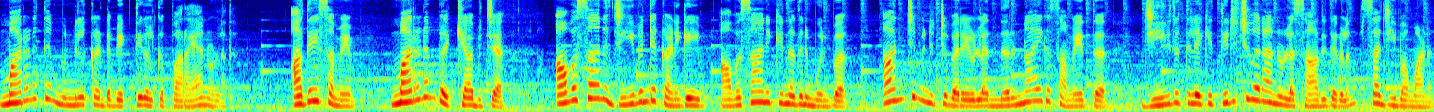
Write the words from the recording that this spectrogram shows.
മരണത്തെ മുന്നിൽ കണ്ട വ്യക്തികൾക്ക് പറയാനുള്ളത്. അതേസമയം മരണം പ്രഖ്യാപിച്ച് അവസാന ജീവന്റെ കണികയും അവസാനിക്കുന്നതിന് മുൻപ് അഞ്ച് മിനിറ്റ് വരെയുള്ള നിർണായക സമയത്ത് ജീവിതത്തിലേക്ക് തിരിച്ചു വരാനുള്ള സാധ്യതകളും സജീവമാണ്.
